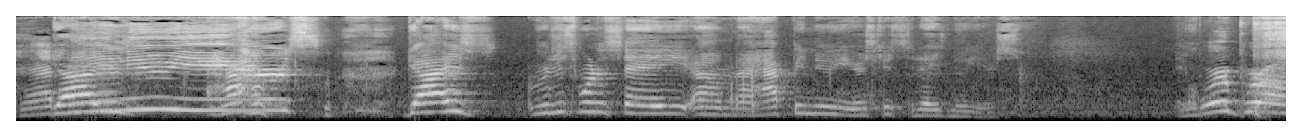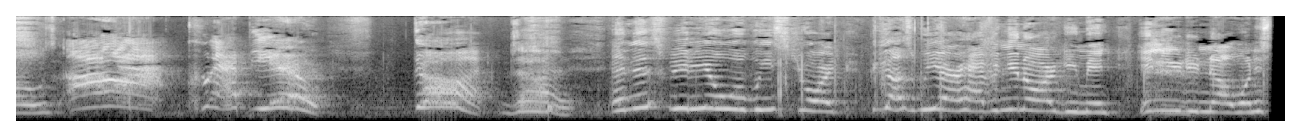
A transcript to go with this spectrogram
Happy Guys, New Year's. Guys, we just want to say um, a happy New Year's because today's New Year's. and we're bros. Ah! Crap you! done, done. And this video will be short because we are having an argument and you do not want to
